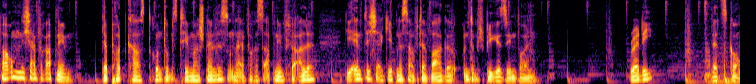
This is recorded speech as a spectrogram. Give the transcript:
Warum nicht einfach abnehmen? Der Podcast rund ums Thema schnelles und einfaches Abnehmen für alle, die endlich Ergebnisse auf der Waage und im Spiegel sehen wollen. Ready? Let's go!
